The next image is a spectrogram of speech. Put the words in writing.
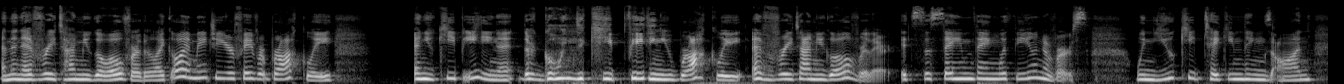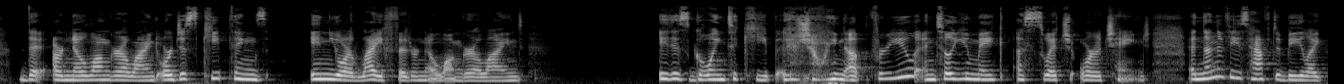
And then every time you go over, they're like, oh, I made you your favorite broccoli and you keep eating it, they're going to keep feeding you broccoli every time you go over there. It's the same thing with the universe. When you keep taking things on that are no longer aligned, or just keep things in your life that are no longer aligned, it is going to keep showing up for you until you make a switch or a change. And none of these have to be like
